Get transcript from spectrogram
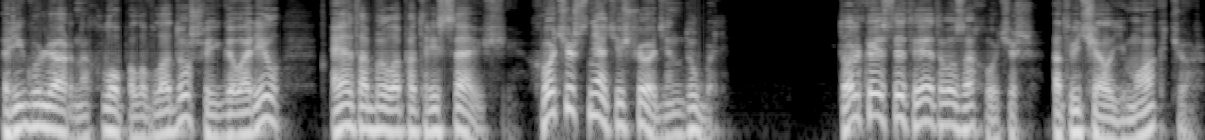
регулярно хлопал в ладоши и говорил «Это было потрясающе. Хочешь снять еще один дубль?» «Только если ты этого захочешь», — отвечал ему актер.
